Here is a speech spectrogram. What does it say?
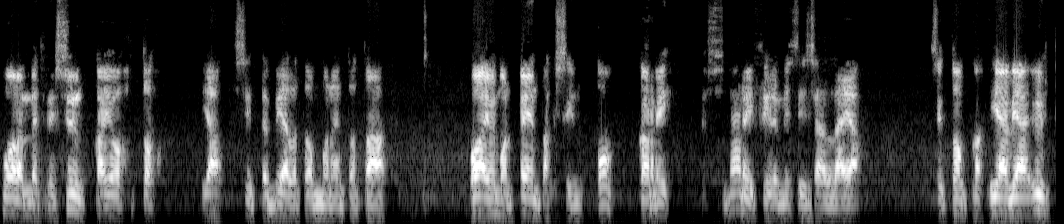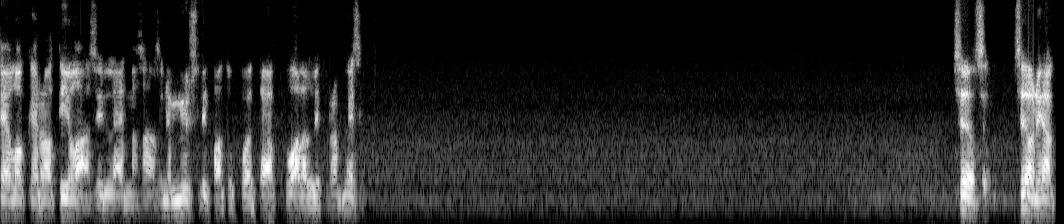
puolen metrin synkkajohto ja sitten vielä tuommoinen tota, vaimon Pentaxin okkari, värifilmi sisällä ja sitten on, jää vielä yhteen lokeroon tilaa silleen, että mä saan sinne myslipatukoita ja puolen litran vesi. Se, se, se, on ihan,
